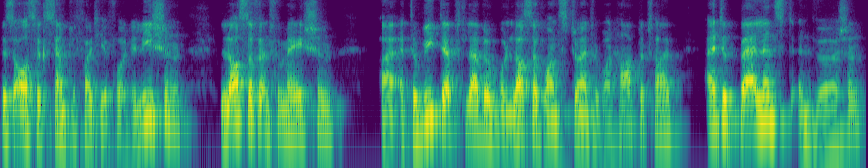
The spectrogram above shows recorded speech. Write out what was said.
This is also exemplified here for deletion, loss of information, uh, at the read depth level, loss of one strand and one haplotype, and a balanced inversion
